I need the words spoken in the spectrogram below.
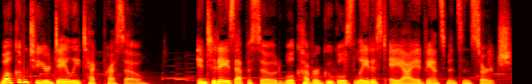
Welcome to your daily Techpresso. In today's episode, we'll cover Google's latest AI advancements in search,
